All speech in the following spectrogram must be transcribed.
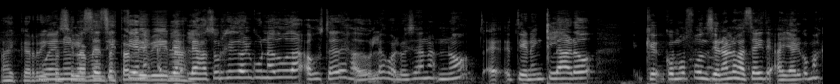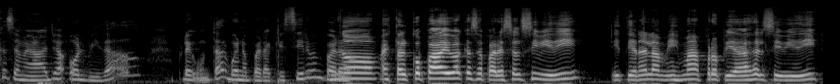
Ay, qué rico. Bueno, si no la menta si es tan tiene- divina. le- ¿Les ha surgido alguna duda a ustedes, a Douglas o a Luisiana? ¿No? Eh, ¿Tienen claro que, cómo funcionan los aceites? ¿Hay algo más que se me haya olvidado preguntar? Bueno, ¿para qué sirven? Para... No, está el copaiba que se parece al CBD y tiene las mismas propiedades del CBD.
